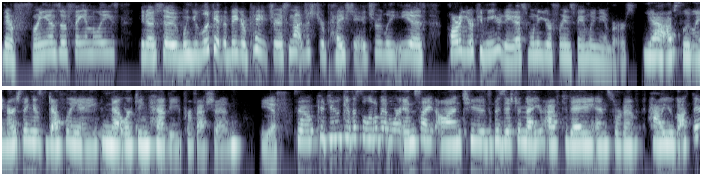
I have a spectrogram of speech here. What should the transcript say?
they're friends of families. You know, so when you look at the bigger picture, it's not just your patient, it truly is part of your community. That's one of your friends' family members. Yeah, absolutely. Nursing is definitely a networking heavy profession. Yes. So could you give us a little bit more insight on to the position that you have today and sort of how you got there?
